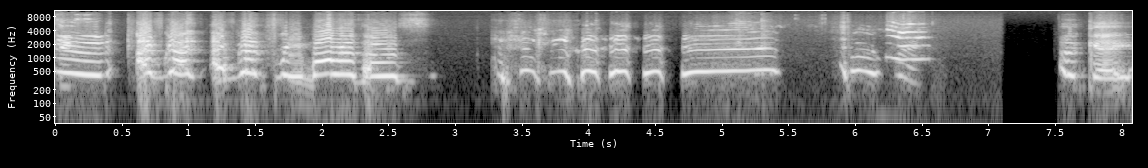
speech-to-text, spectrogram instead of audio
Dude, I've got I've got three more of those. Perfect. Okay.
